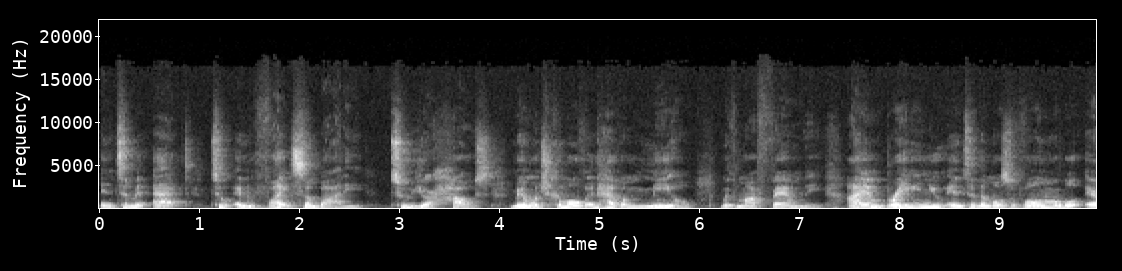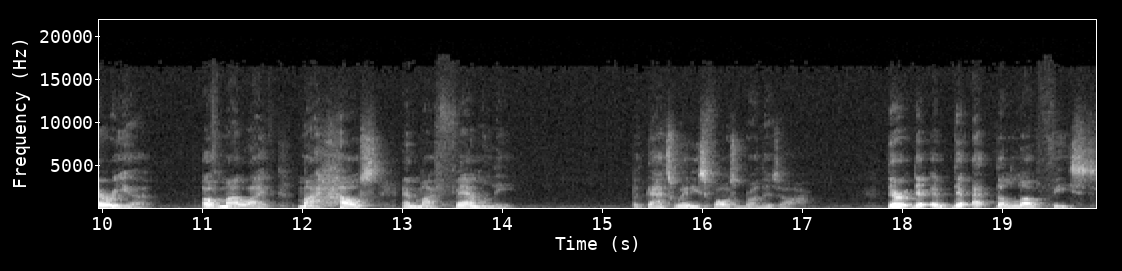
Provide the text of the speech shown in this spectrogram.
intimate act to invite somebody to your house. Man, won't you come over and have a meal with my family? I am bringing you into the most vulnerable area of my life, my house and my family. But that's where these false brothers are. They're, they're, they're at the love feast.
